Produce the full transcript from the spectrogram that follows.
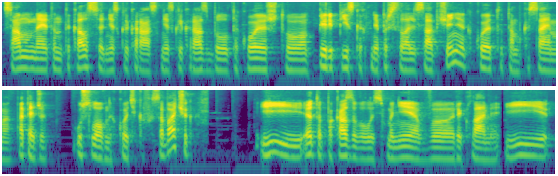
Сам на это натыкался несколько раз. Несколько раз было такое, что в переписках мне присылали сообщение какое-то там касаемо, опять же, условных котиков и собачек. И это показывалось мне в рекламе. И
